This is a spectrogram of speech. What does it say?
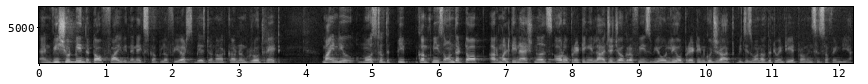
And we should be in the top five in the next couple of years based on our current growth rate. Mind you, most of the companies on the top are multinationals or operating in larger geographies. We only operate in Gujarat, which is one of the 28 provinces of India.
